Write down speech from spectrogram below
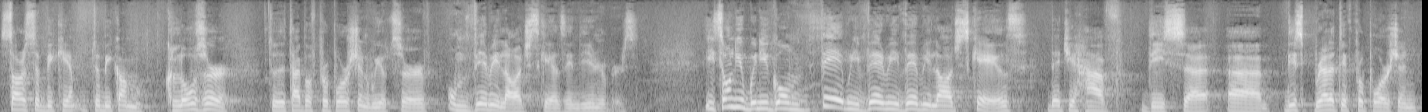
starts to become, to become closer to the type of proportion we observe on very large scales in the universe. It's only when you go on very, very, very large scales that you have this, uh, uh, this relative proportion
